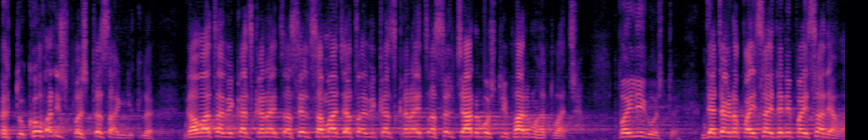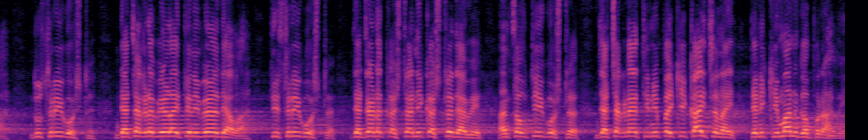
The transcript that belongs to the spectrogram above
तुकोबानी स्पष्ट सांगितलं. गावाचा विकास करायचा असेल समाजाचा विकास करायचा असेल चार गोष्टी फार महत्त्वाच्या पहिली गोष्ट ज्याच्याकडे पैसा आहे त्यांनी पैसा द्यावा. दुसरी गोष्ट ज्याच्याकडे वेळ आहे त्यांनी वेळ द्यावा. तिसरी गोष्ट ज्याच्याकडे कष्टाने कष्ट द्यावे. आणि चौथी गोष्ट ज्याच्याकडे तिन्हीपैकी काहीच नाही त्यांनी किमान गप राहावे.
